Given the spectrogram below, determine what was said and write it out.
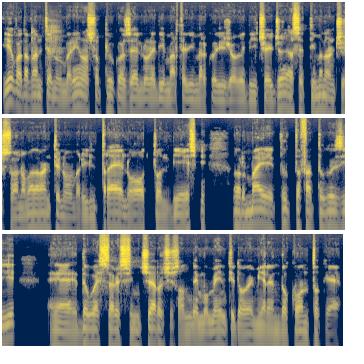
Io vado avanti a numeri, io non so più cos'è lunedì, martedì, mercoledì, giovedì, cioè i giorni della settimana non ci sono, vado avanti a numeri, il 3, l'8, il 10, ormai è tutto fatto così. Eh, devo essere sincero, ci sono dei momenti dove mi rendo conto che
